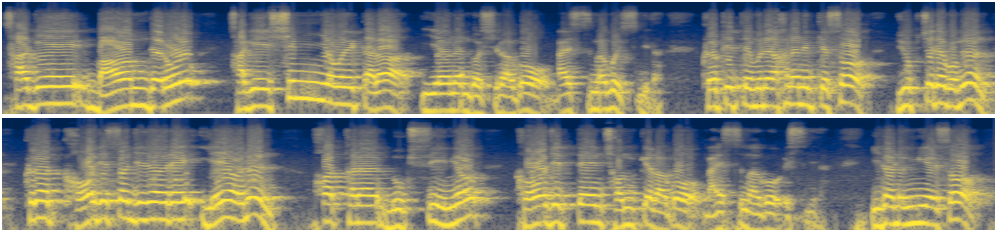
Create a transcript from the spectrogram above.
자기 마음대로 자기 심령을 따라 예언한 것이라고 말씀하고 있습니다. 그렇기 때문에 하나님께서 6절에 보면 그런 거짓 선지자들의 예언은 허탄한 묵시이며 거짓된 점괘라고 말씀하고 있습니다. 이런 의미에서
